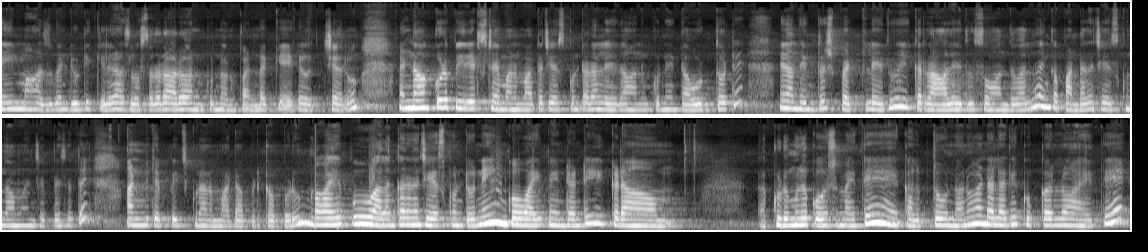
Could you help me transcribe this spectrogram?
మెయిన్ మా హస్బెండ్ డ్యూటీకి వెళ్ళారు అసలు వస్తారో రారో అనుకున్నాను పండగకి అయితే వచ్చారు. అండ్ నాకు కూడా పీరియడ్స్ టైం అనమాట చేసుకుంటారా లేదా అనుకునే డౌట్ తోటి నేను అంత ఇంట్రెస్ట్ పెట్టలేదు. ఇక రాలేదు. సో అందువల్ల ఇంకా పండగ చేసుకుందాం అని చెప్పేసి అయితే అన్నీ తెప్పించుకున్నాను అనమాట అప్పటికప్పుడు. వైపు అలంకరణ చేసుకుంటూనే ఇంకో వైపు ఏంటంటే ఇక్కడ కుడుముల కోసం అయితే కలుపుతూ ఉన్నాను. అండ్ అలాగే కుక్కర్లో అయితే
